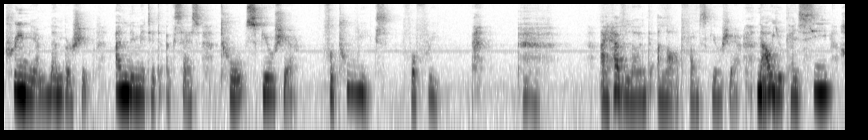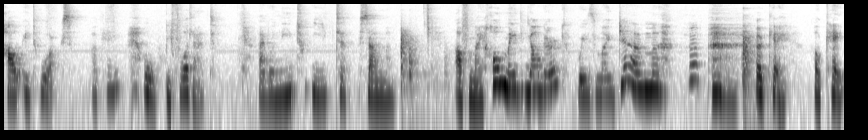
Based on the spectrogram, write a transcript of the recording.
premium membership, unlimited access to Skillshare for two weeks for free. I have learned a lot from Skillshare. Now you can see how it works. Okay? Oh, before that, I will need to eat some of my homemade yogurt with my jam. okay. Okay,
